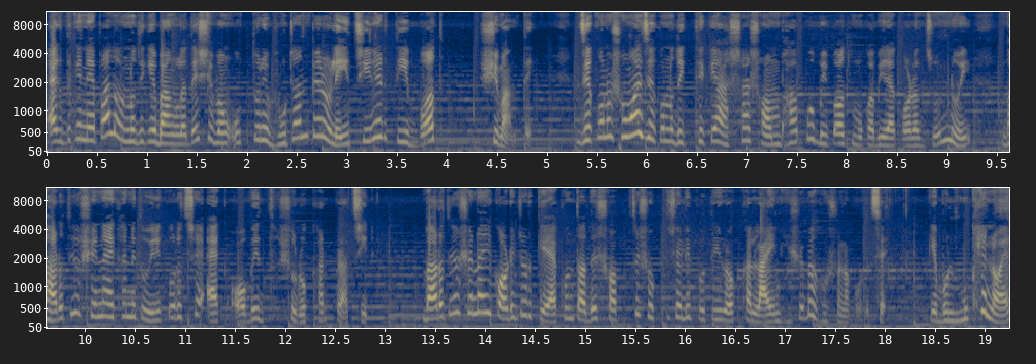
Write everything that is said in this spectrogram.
একদিকে নেপাল, অন্যদিকে বাংলাদেশ এবং উত্তরে ভুটান পেরোলেই চীনের তিব্বত সীমান্তে। যে কোনো সময় যে কোনো দিক থেকে আসা সম্ভাব্য বিপদ মোকাবিলা করার জন্যই ভারতীয় সেনা এখানে তৈরি করেছে এক অবৈধ সুরক্ষার প্রাচীর। ভারতীয় সেনা এই করিডোরকে এখন তাদের সবচেয়ে শক্তিশালী প্রতিরক্ষা লাইন হিসেবে ঘোষণা করেছে। কেবল মুখে নয়,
